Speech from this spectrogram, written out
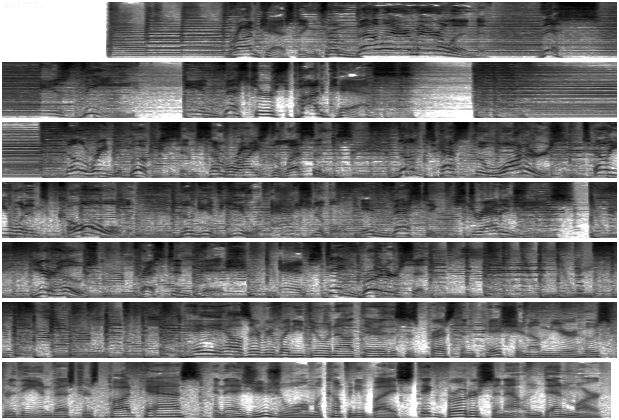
Broadcasting from Bel Air, Maryland, this is the Investors Podcast. They'll read the books and summarize the lessons. They'll test the waters and tell you when it's cold. They'll give you actionable investing strategies. Your host, Preston Pysh and Stig Brodersen. Hey, how's everybody doing out there? This is Preston Pysh, and I'm your host for the Investors Podcast. And as usual, I'm accompanied by Stig Brodersen out in Denmark.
